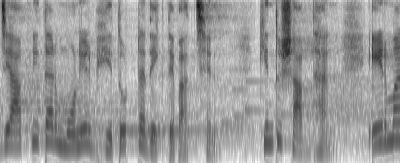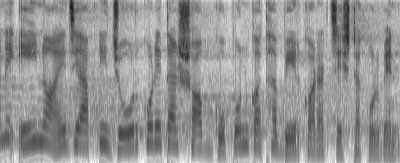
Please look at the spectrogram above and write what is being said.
যে আপনি তার মনের ভেতরটা দেখতে পাচ্ছেন। কিন্তু সাবধান, এর মানে এই নয় যে আপনি জোর করে তার সব গোপন কথা বের করার চেষ্টা করবেন।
